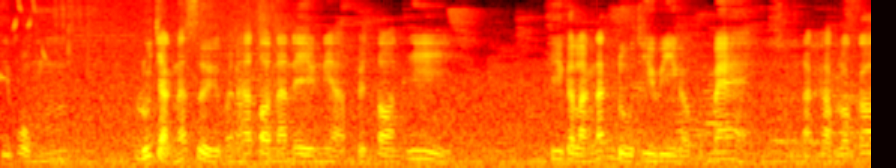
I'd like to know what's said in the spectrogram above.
ที่ผมรู้จักนักสืบนะฮะตอนนั้นเองเนี่ยเป็นตอนที่ที่กำลังนั่งดูทีวีกับคุณแม่นะครับ แล้วก็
